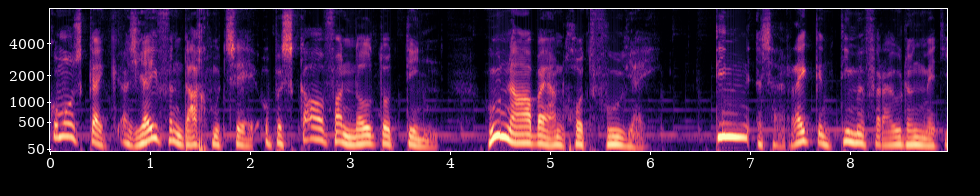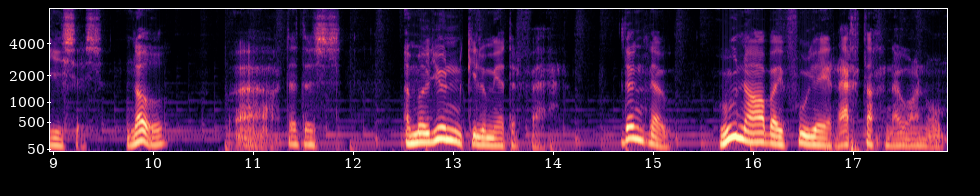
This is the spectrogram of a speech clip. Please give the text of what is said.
Kom ons kyk, as jy vandag moet sê op 'n skaal van 0 tot 10, hoe naby aan God voel jy? 10 is 'n ryk intieme verhouding met Jesus. 0, ah, dit is 'n miljoen kilometer ver. Dink nou, hoe naby voel jy regtig nou aan hom?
